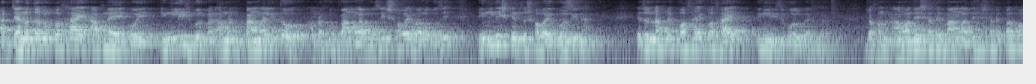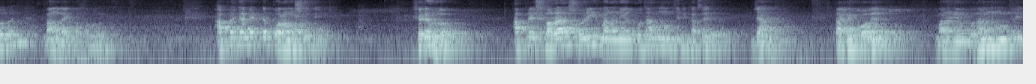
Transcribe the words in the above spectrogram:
আর যেন তেন কথায় আপনি ওই ইংলিশ বলবেন, আমরা বাঙালি তো? আমরা খুব বাংলা বুঝি, সবাই ভালো বুঝি, ইংলিশ কিন্তু সবাই বুঝি না। এজন্য আপনি কথায় কথায় ইংলিশ বলবেন না। যখন আমাদের সাথে বাংলাদেশের সাথে কথা বলবেন, বাংলায় কথা বলবেন। আপনাকে আমি একটা পরামর্শ দিই। সেটা হলো, আপনি সরাসরি মাননীয় প্রধানমন্ত্রীর কাছে যান। তাকে বলেন, মাননীয় প্রধানমন্ত্রী,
